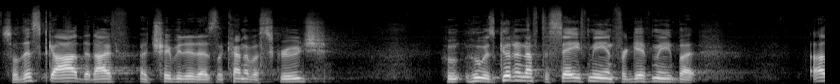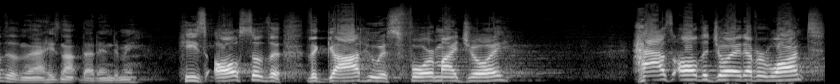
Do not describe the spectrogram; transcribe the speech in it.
So, this God that I've attributed as the kind of a Scrooge, who, who is good enough to save me and forgive me, but other than that, he's not that into me. He's also the, the God who is for my joy has all the joy I'd ever want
